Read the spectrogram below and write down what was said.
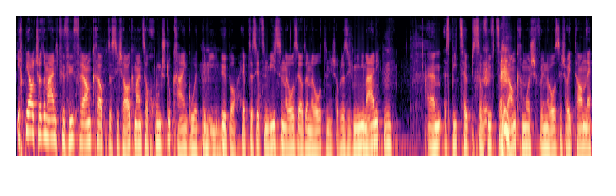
ich bin halt schon der Meinung, für 5 Franken, aber das ist allgemein so, kommst du keinen guten Wein über. Ob das jetzt ein weißer, ein rosa oder ein roten ist. Aber das ist meine Meinung. Ähm, ein bisschen etwas, so 15 Franken musst du für eine Rose schon in die Hand nehmen.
